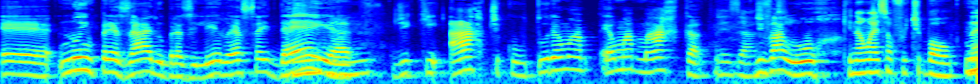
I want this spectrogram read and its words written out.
é, no empresário brasileiro essa ideia uhum. de que arte e cultura é uma, é uma marca Exato. de valor. Que não é só futebol. Né?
